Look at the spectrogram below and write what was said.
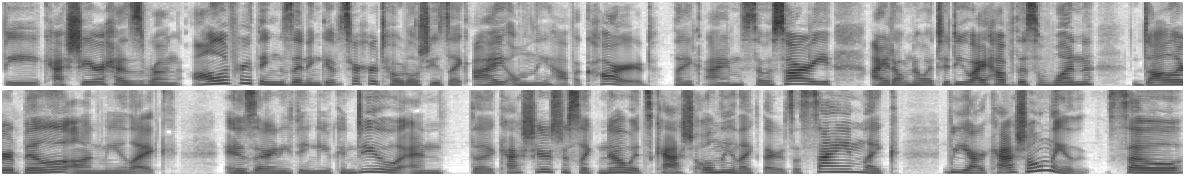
the cashier has rung all of her things in and gives her her total, she's like, I only have a card. Like, I'm so sorry. I don't know what to do. I have this one dollar bill on me. Like, is there anything you can do? And the cashier's just like, no, it's cash only. Like, there's a sign, like, we are cash only. So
